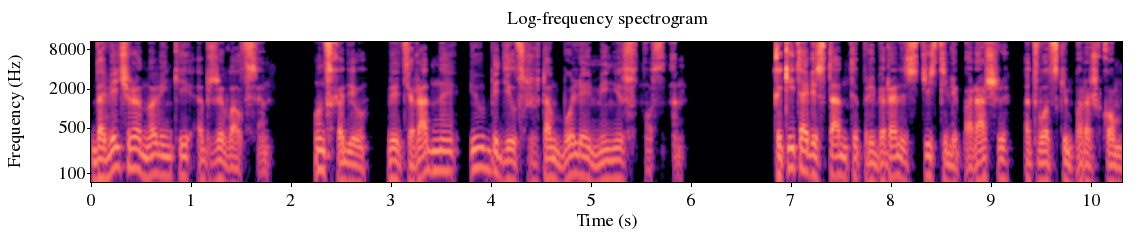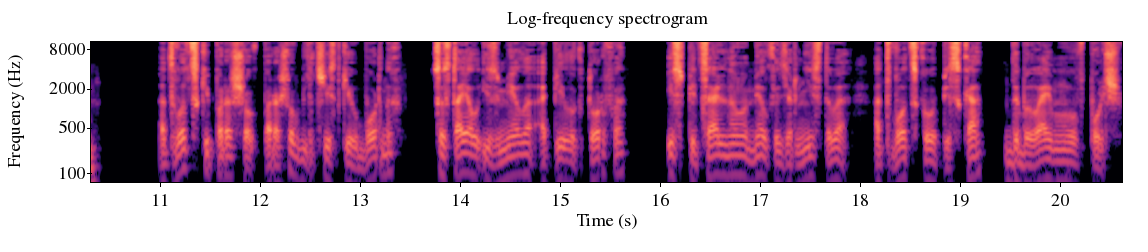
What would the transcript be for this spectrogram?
До вечера новенький обживался. Он сходил в ветеранное и убедился, что там более-менее сносно. Какие-то арестанты прибирались, чистили параши отводским порошком. Отводский порошок, порошок для чистки уборных, состоял из мела, опилок торфа и специального мелкозернистого отводского песка, добываемого в Польше.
